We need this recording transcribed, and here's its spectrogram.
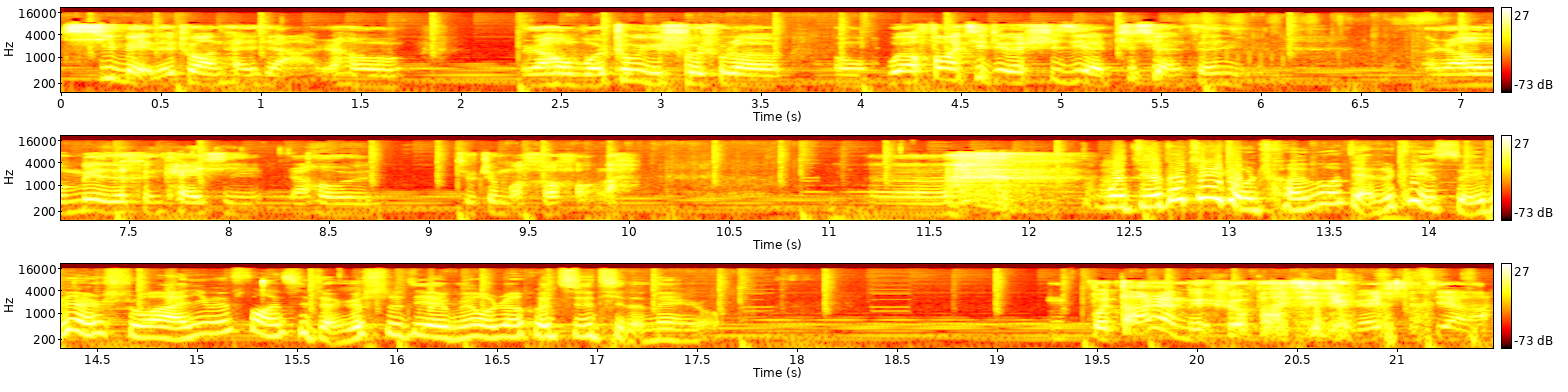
凄美的状态下，然后，然后我终于说出了，哦，我要放弃这个世界，只选择你。然后妹子很开心，然后就这么和好了。嗯、呃，我觉得这种承诺简直可以随便说啊，因为放弃整个世界没有任何具体的内容。我当然没说放弃整个世界了。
